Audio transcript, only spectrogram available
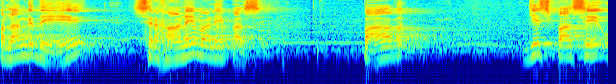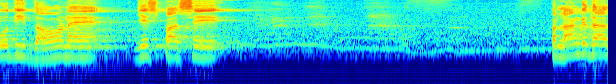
ਪਲੰਗ ਦੇ ਸਿਰਹਾਣੇ ਵਾਲੇ ਪਾਸੇ। ਭਾਵ ਜਿਸ ਪਾਸੇ ਉਹਦੀ ਦੌਣ ਹੈ ਜਿਸ ਪਾਸੇ ਪਲੰਗ ਦਾ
